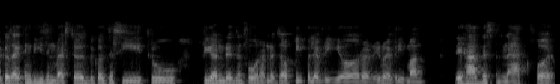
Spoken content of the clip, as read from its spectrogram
Because i think these investors because they see through 300s and 400s of people every year or you know every month they have this knack for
